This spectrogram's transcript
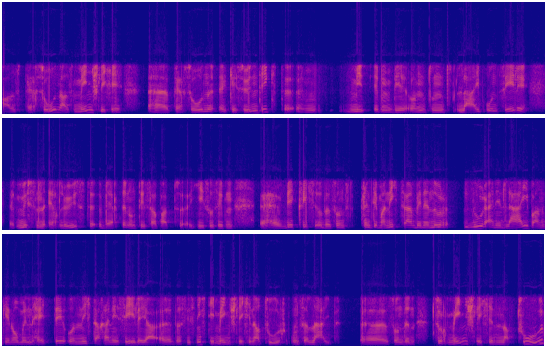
als Person, als menschliche äh, Person äh, gesündigt. Ähm, mit, eben wir und, und Leib und Seele müssen erlöst werden und deshalb hat Jesus eben äh, wirklich oder sonst könnte man nicht sagen, wenn er nur nur einen Leib angenommen hätte und nicht auch eine Seele, ja, äh, das ist nicht die menschliche Natur, unser Leib. Äh, sondern zur menschlichen Natur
